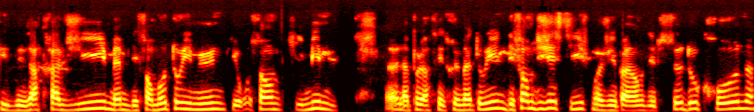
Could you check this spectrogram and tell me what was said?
des, arthralgies, même des formes auto-immunes qui ressemblent, qui miment euh, la polarité rhumatoïde, des formes digestives. Moi, j'ai par exemple des pseudo-Crohn,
